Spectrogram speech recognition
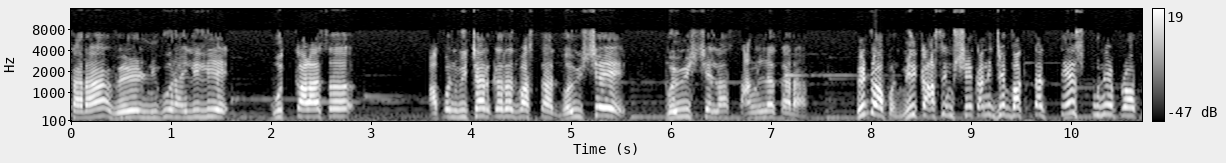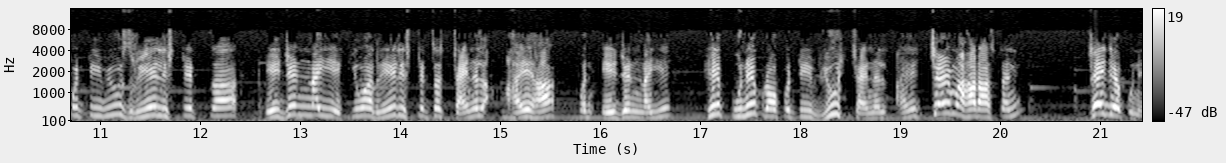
करा वेळ निघू राहिलेली आहे. भूतकाळाचं आपण विचार करत बसतात भविष्य आहे. भविष्याला चांगलं करा. भेटू आपण. मी कासिम शेख आणि जे बघतात तेच पुणे प्रॉपर्टी व्ह्यूज रिअल इस्टेटचा एजंट नाहीये किंवा रिअल इस्टेटचा चॅनल आहे हा पण एजंट नाहीये. हे पुणे प्रॉपर्टी व्ह्यूज चॅनल आहे. जय महाराष्ट्र आणि जय जय पुणे.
